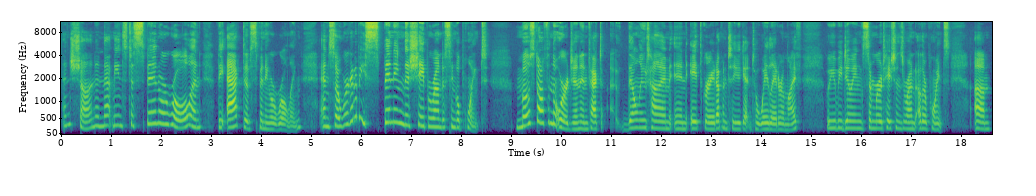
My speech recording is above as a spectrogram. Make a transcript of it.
and shun, and that means to spin or roll, and the act of spinning or rolling. And so we're going to be spinning this shape around a single point. Most often the origin, in fact, the only time in eighth grade up until you get into way later in life, will you be doing some rotations around other points. Um,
